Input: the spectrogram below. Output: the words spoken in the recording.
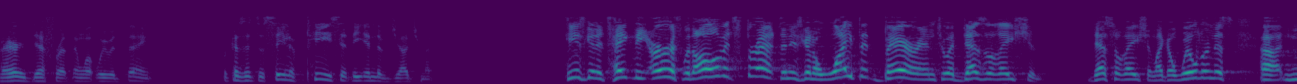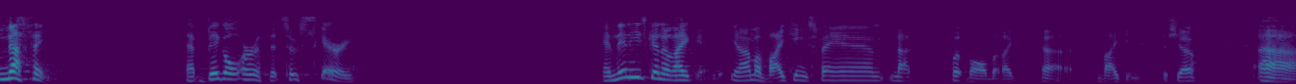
very different than what we would think. Because it's a scene of peace at the end of judgment. He is going to take the earth with all of its threats and he's going to wipe it bare into a desolation. Desolation, like a wilderness, uh, nothing. That big old earth that's so scary. And then he's going to, like, you know, I'm a Vikings fan, not football, but like uh, Vikings, the show. Uh,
